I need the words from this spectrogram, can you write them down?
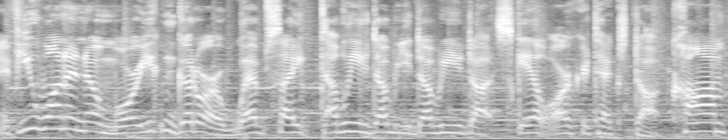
If you want to know more, you can go to our website, www.scalearchitects.com,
